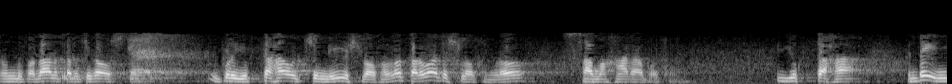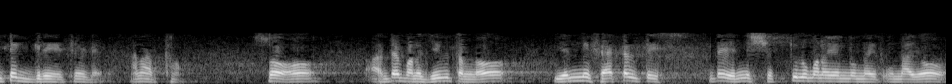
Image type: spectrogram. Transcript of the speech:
రెండు పదాలు తరచుగా వస్తాయి. ఇప్పుడు యుక్త వచ్చింది ఈ శ్లోకంలో తర్వాతి శ్లోకంలో సమహ రాబోతుంది. యుక్త అంటే ఇంటిగ్రేటెడ్ అని అర్థం. సో అంటే మన జీవితంలో ఎన్ని ఫ్యాకల్టీస్ అంటే ఎన్ని శక్తులు మన ఎందు ఉన్నాయో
